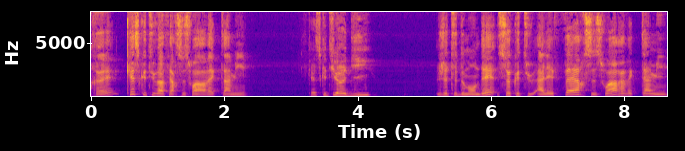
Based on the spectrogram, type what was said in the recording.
Prêt Qu'est-ce que tu vas faire ce soir avec Tammy Qu'est-ce que tu as dit? Je te demandais ce que tu allais faire ce soir avec Tammy.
